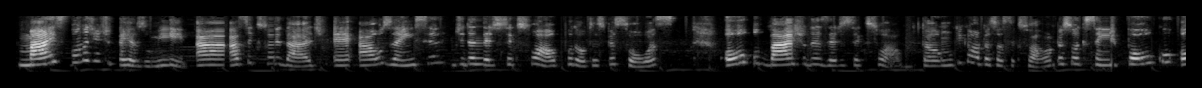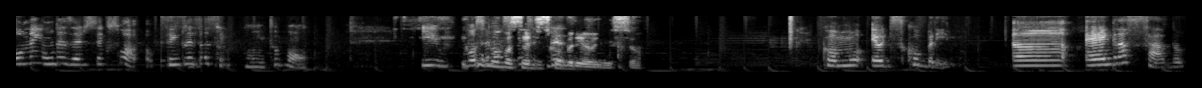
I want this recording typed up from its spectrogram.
Mas, quando a gente quer resumir, a, a sexualidade é a ausência de desejo sexual por outras pessoas ou o baixo desejo sexual. Então, o que é uma pessoa sexual? Uma pessoa que sente pouco ou nenhum desejo sexual. Simples assim. Muito bom. E, você como você descobriu isso? Como eu descobri? Uh, é engraçado,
